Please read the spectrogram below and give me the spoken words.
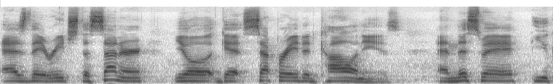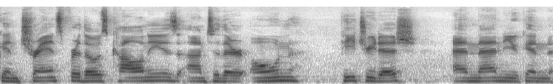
as they reach the center, you'll get separated colonies. And this way, you can transfer those colonies onto their own petri dish, and then you can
